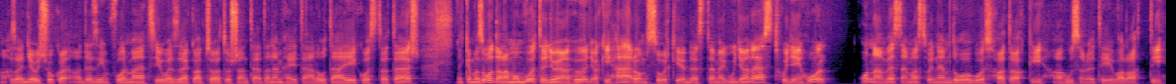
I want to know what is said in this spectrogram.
az adja, hogy sok a dezinformáció ezzel kapcsolatosan, tehát a nem helytálló tájékoztatás. Nekem az oldalamon volt egy olyan hölgy, aki háromszor kérdezte meg ugyanezt, hogy én hol onnan veszem azt, hogy nem dolgozhat aki a 25 év alatti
